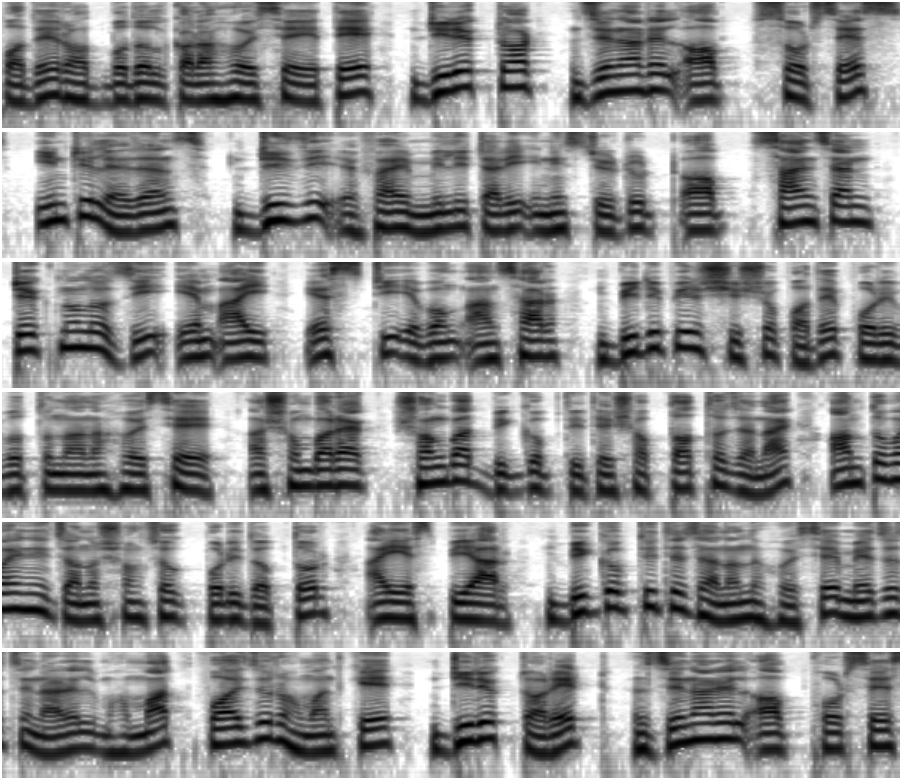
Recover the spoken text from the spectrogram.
পদে রদবদল করা হয়েছে। এতে director general of sources intelligence DGFI military institute of science and technology MIST এবং আনসার বিডিপির শীর্ষ পদে পরিবর্তন আনা হয়েছে। আর সোমবার এক সংবাদ বিজ্ঞপ্তিতে সব তথ্য জানায় আন্তঃবাহিনী জনসংযোগ পরিদপ্তর আইএসপিআর বিজ্ঞপ্তিতে জানানো হয়েছে, মেজর জেনারেল মোহাম্মদ ফয়জুর রহমানকে directorate general of forces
